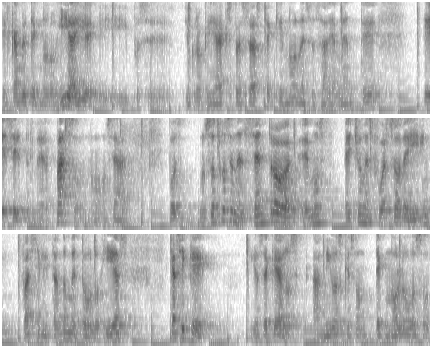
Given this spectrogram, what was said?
el cambio de tecnología y, pues eh, yo creo que ya expresaste que no necesariamente es el primer paso, ¿no? O sea, pues nosotros en el centro hemos hecho un esfuerzo de ir facilitando metodologías casi que yo sé que a los amigos que son tecnólogos o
